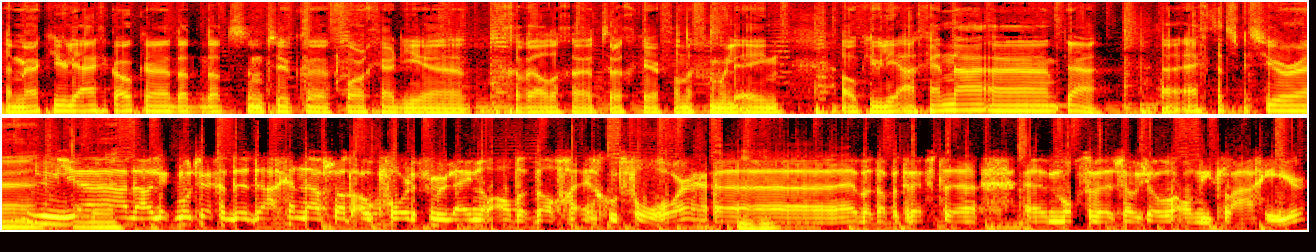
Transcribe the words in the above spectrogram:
En merken jullie eigenlijk ook dat, dat natuurlijk vorig jaar die geweldige terugkeer van de Formule 1 ook jullie agenda ja, echt het spitsuur uh, Ja, nou ik moet zeggen, de, de agenda zat ook voor de Formule 1 al altijd wel goed vol hoor. Uh, Wat dat betreft mochten we sowieso al niet klagen hier.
